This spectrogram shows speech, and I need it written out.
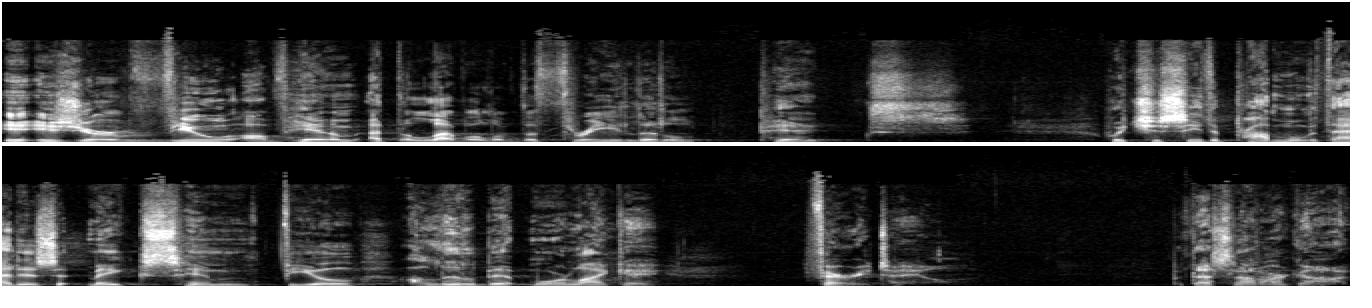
Is your view of Him at the level of the three little pigs? Which you see, the problem with that is it makes Him feel a little bit more like a fairy tale. But that's not our God,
